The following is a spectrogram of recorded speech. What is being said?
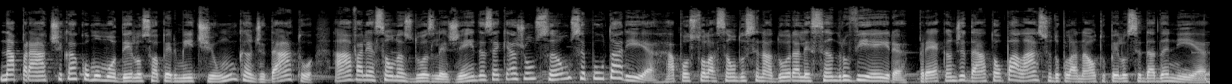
Na prática, como o modelo só permite um candidato, a avaliação nas duas legendas é que a junção sepultaria a postulação do senador Alessandro Vieira, pré-candidato ao Palácio do Planalto pelo Cidadania.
